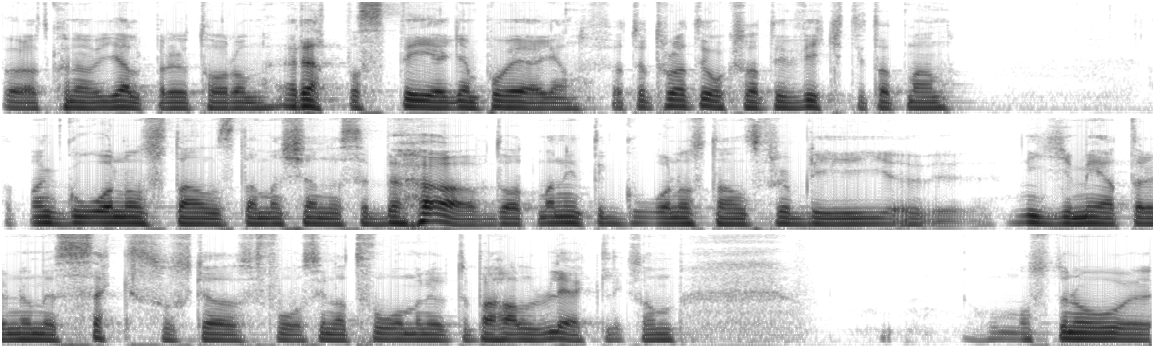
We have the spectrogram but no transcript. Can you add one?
för att kunna hjälpa dig att ta de rätta stegen på vägen. För att jag tror att det också att det är viktigt att man, att man går någonstans där man känner sig behövd och att man inte går någonstans för att bli eh, nio meter nummer sex och ska få sina två minuter per halvlek. Liksom. hon måste nog, eh,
